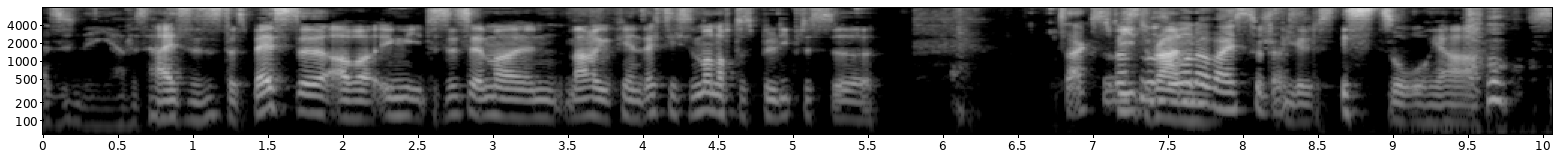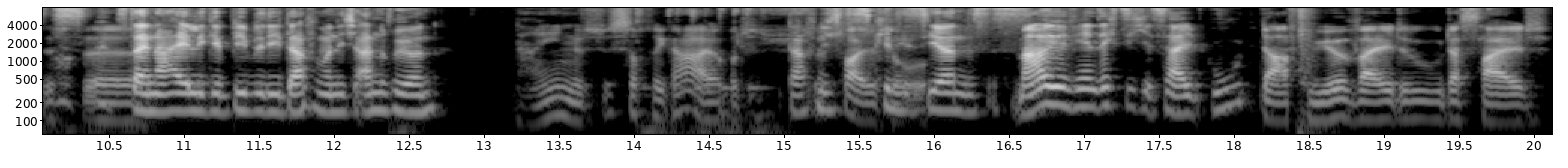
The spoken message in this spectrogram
also, naja, was heißt, es ist das Beste, aber irgendwie, das ist ja immer in Mario 64 ist immer noch das beliebteste Sagst du das nur so oder weißt du das? Spiel. Das ist so, ja. Das ist, Das äh, ist deine heilige Bibel, die darf man nicht anrühren. Nein, das ist doch egal. Aber das Darf nicht halt so. diskreditieren. Das ist Mario 64 ist halt gut dafür, weil du das halt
